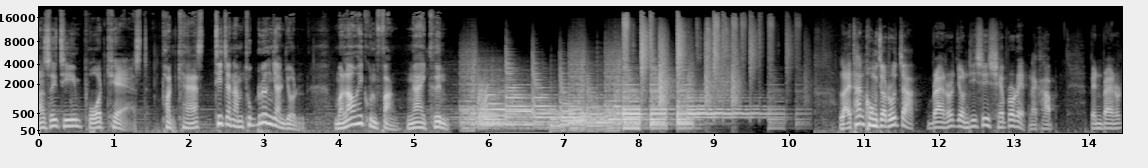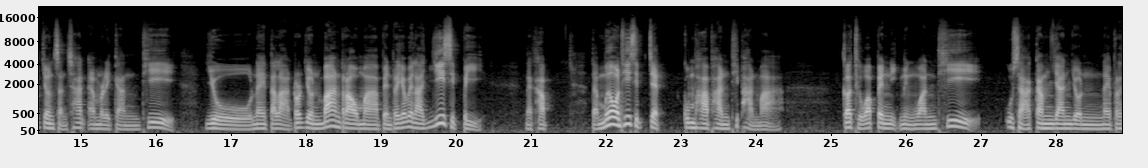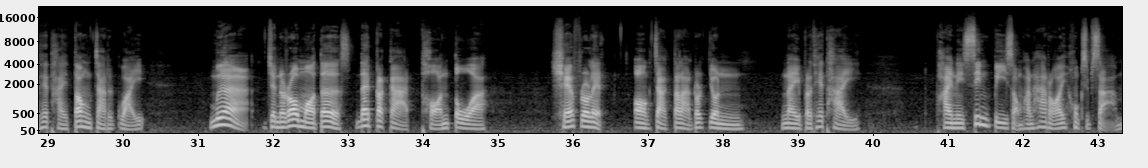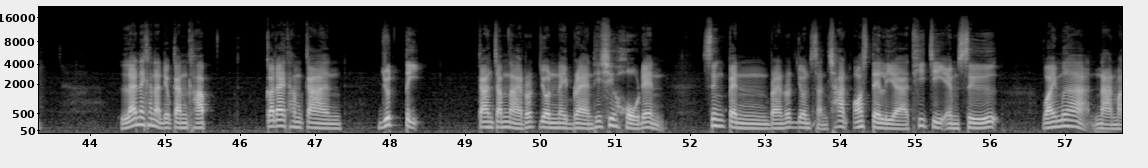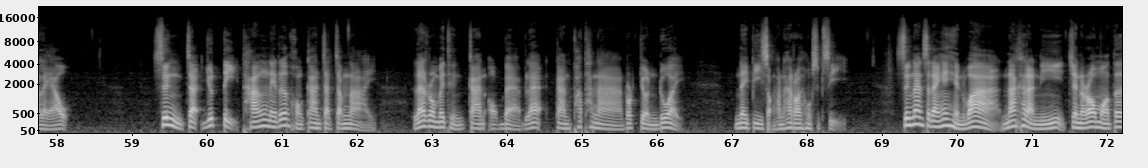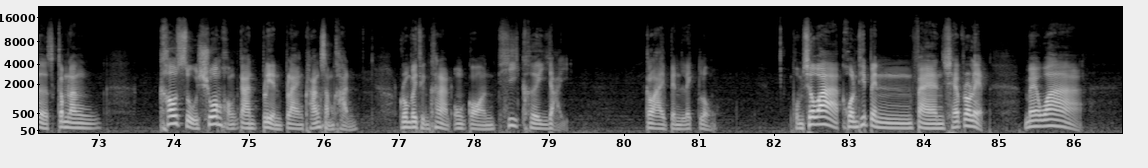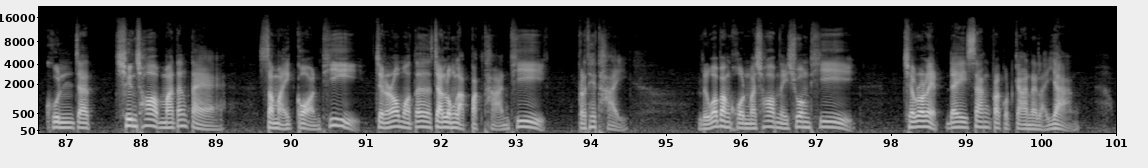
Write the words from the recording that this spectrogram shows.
Car City Podcast พอดแคสต์ที่จะนำทุกเรื่องยานยนต์ มาเล่าให้คุณฟังง่ายขึ้น หลายท่านคงจะรู้จักแบรนด์รถยนต์ที่ชื่อ Chevrolet นะครับ เป็นแบรนด์รถยนต์สัญชาติอเมริกันที่อยู่ในตลาดรถยนต์บ้านเรามาเป็นระยะเวลา 20 ปีนะครับ แต่เมื่อวันที่ 17 กุมภาพันธ์ที่ผ่านมา ก็ถือว่าเป็นอีกหนึ่งวันที่ อุตสาหกรรมยานยนต์ในประเทศไทยต้องจารึกไว้ เมื่อ General Motors ได้ประกาศถอนตัว Chevrolet ออกจากตลาดรถยนต์ในประเทศไทย ภายในสิ้นปี 2563 และในขณะเดียวกันครับ ก็ได้ทำการยุติการจำหน่ายรถยนต์ในแบรนด์ที่ชื่อ Holden ซึ่งเป็นแบรนด์รถยนต์สัญชาติออสเตรเลียที่ GM ซื้อ ไว้เมื่อนานมาแล้ว ซึ่งจะยุติทั้งในเรื่องของการจัดจำหน่าย และรวมไปถึงการออกแบบและการพัฒนารถยนต์ด้วยในปี 2564 ซึ่งนั่นแสดงให้เห็นว่าณขณะนี้ General Motors กำลังเข้าสู่ช่วงของการเปลี่ยนแปลงครั้งสำคัญ รวมไปถึงขนาดองค์กรที่เคยใหญ่ กลายเป็นเล็กลง ผมเชื่อว่าคนที่เป็นแฟน Chevrolet แม้ว่า คุณจะชื่นชอบมาตั้งแต่สมัยก่อนที่ General Motors จะลงหลักปักฐานที่ประเทศไทย หรือว่าบางคนมาชอบในช่วงที่ Chevrolet ได้สร้างปรากฏการณ์หลาย ๆ อย่าง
